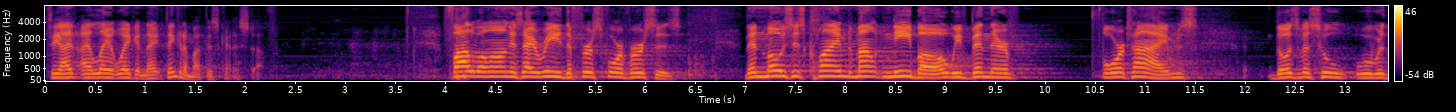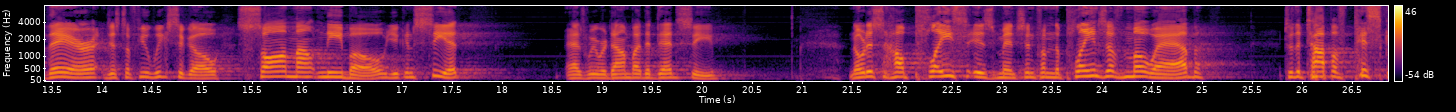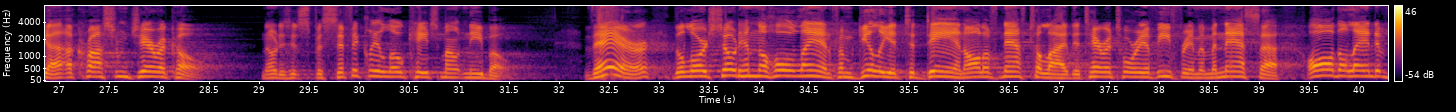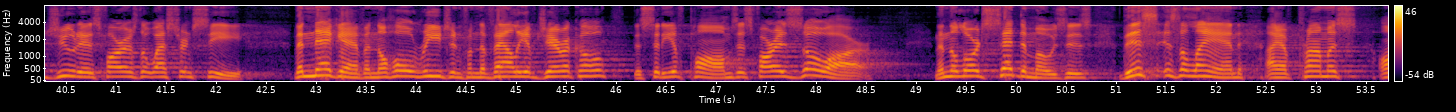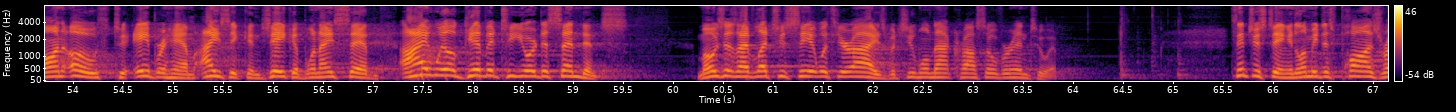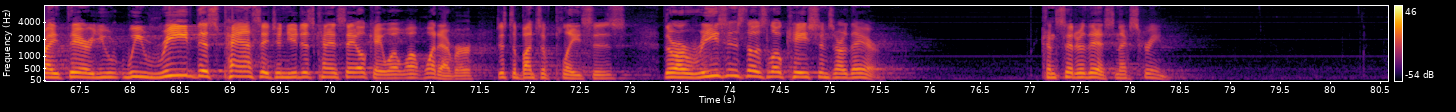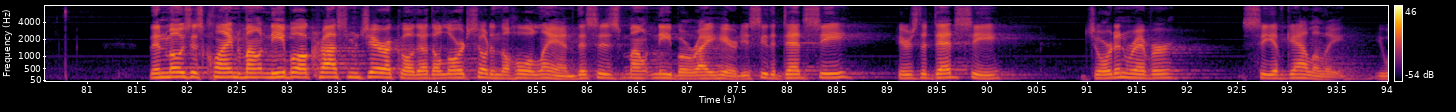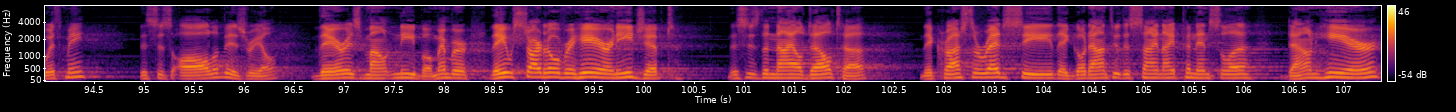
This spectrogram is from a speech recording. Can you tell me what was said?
See, I, I, lay awake at night thinking about this kind of stuff. Follow along as I read the first four verses. Then Moses climbed Mount Nebo. We've been there four times. Those of us who, were there just a few weeks ago saw Mount Nebo. You can see it as we were down by the Dead Sea. Notice how place is mentioned from the plains of Moab to the top of Pisgah across from Jericho. Notice it specifically locates Mount Nebo. There, the Lord showed him the whole land from Gilead to Dan, all of Naphtali, the territory of Ephraim and Manasseh, all the land of Judah as far as the western sea, the Negev and the whole region from the valley of Jericho, the city of palms, as far as Zoar. Then the Lord said to Moses, This is the land I have promised on oath to Abraham, Isaac, and Jacob when I said, I will give it to your descendants. Moses, I've let you see it with your eyes, but you will not cross over into it. It's interesting, and let me just pause right there. You, we read this passage and you just kind of say, okay, well, well, whatever, just a bunch of places. There are reasons those locations are there. Consider this next screen. Then Moses climbed Mount Nebo across from Jericho. There the Lord showed him the whole land. This is Mount Nebo right here. Do you see the Dead Sea? Here's the Dead Sea, Jordan River, Sea of Galilee. You with me? This is all of Israel. There is Mount Nebo. Remember, they started over here in Egypt. This is the Nile Delta. They cross the Red Sea. They go down through the Sinai Peninsula. Down here,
